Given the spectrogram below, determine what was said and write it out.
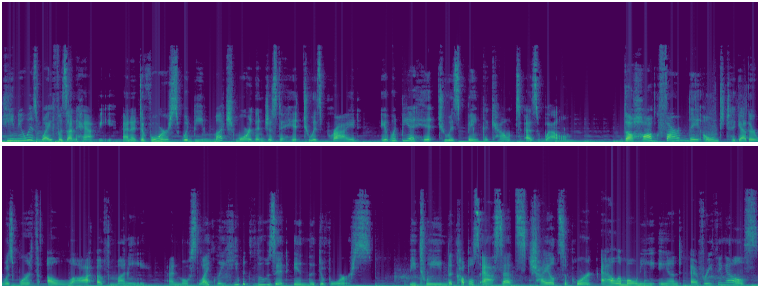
He knew his wife was unhappy, and a divorce would be much more than just a hit to his pride, it would be a hit to his bank account as well. The hog farm they owned together was worth a lot of money, and most likely he would lose it in the divorce. Between the couple's assets, child support, alimony, and everything else,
